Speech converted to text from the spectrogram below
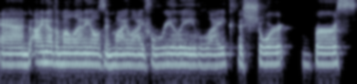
And I know the millennials in my life really like the short bursts.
